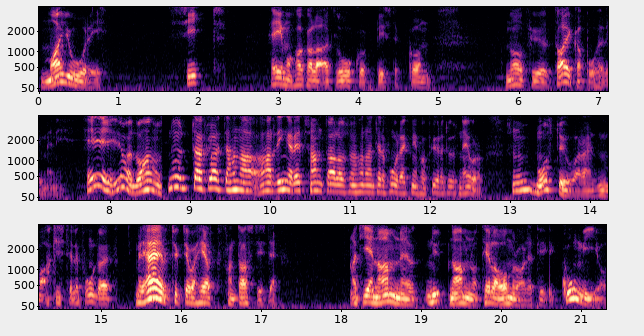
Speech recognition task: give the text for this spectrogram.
majuri, sit, Heimo Hakala at luukko.com. 04 taikapuhelimeni. Hej, ja, då har, nu är det klart att han, han ringer ett samtal och så har han en telefonräkning på 4000 euro. Så nu måste ju vara en magisk telefon då. Men det här tyckte jag var helt fantastiskt det. Att ge namn, ett nytt namn åt hela området till Kumio.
